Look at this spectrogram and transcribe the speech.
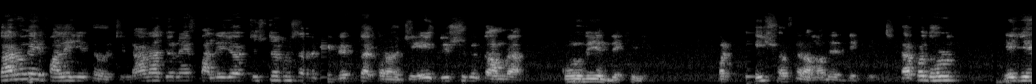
কারণে পালিয়ে যেতে হয়েছে নানা জনে পালিয়ে যাওয়ার চেষ্টা করছে, তাদেরকে করা এই দৃশ্য কিন্তু আমরা কোনোদিন দেখিনি। বাট এই সরকার আমাদের দেখিয়েছে। তারপর ধরুন, এই যে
